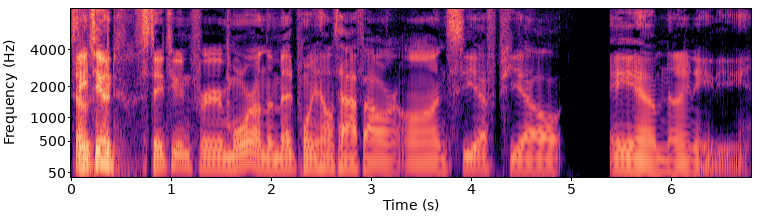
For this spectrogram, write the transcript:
stay Sounds tuned. good. Stay tuned for more on the MedPoint Health Half Hour on CFPL AM 980.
